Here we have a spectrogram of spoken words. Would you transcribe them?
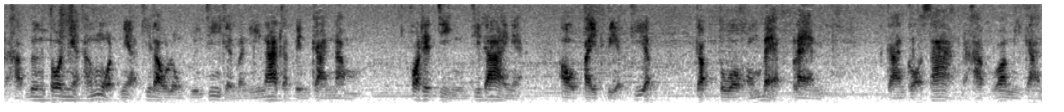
นะครับเบื้องต้นเนี่ยทั้งหมดเนี่ยที่เราลงพื้นที่กันวันนี้น่าจะเป็นการนำ ข้อเท็จจริงที่ได้เนี่ยเอาไปเปรียบเทียบกับตัวของแบบแปลนการก่อสร้างนะครับ ว่ามีการ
